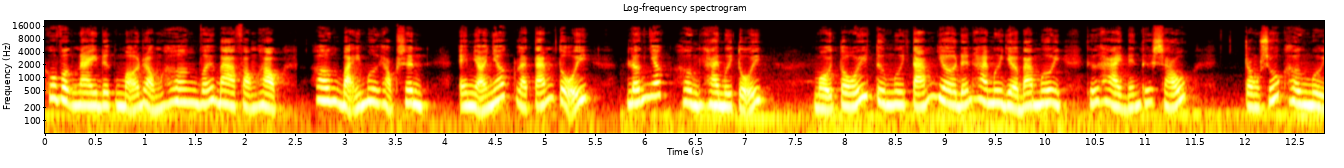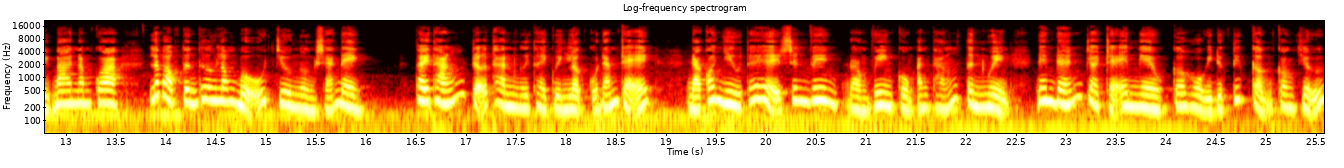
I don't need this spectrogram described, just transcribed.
khu vực này được mở rộng hơn với 3 phòng học, hơn 70 học sinh. Em nhỏ nhất là 8 tuổi, lớn nhất hơn 20 tuổi. Mỗi tối từ 18 giờ đến 20 giờ 30, thứ hai đến thứ sáu. Trong suốt hơn 13 năm qua, lớp học tình thương Long Bửu chưa ngừng sáng đèn. Thầy Thắng trở thành người thầy quyền lực của đám trẻ. Đã có nhiều thế hệ sinh viên, đoàn viên cùng anh Thắng tình nguyện đem đến cho trẻ em nghèo cơ hội được tiếp cận con chữ.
